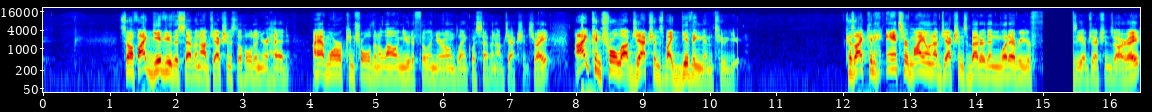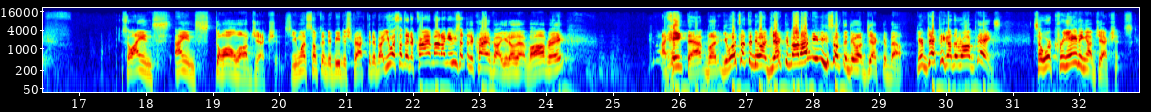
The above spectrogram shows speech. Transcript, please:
So if I give you the seven objections to hold in your head, I have more control than allowing you to fill in your own blank with seven objections, right? I control objections by giving them to you. Because I can answer my own objections better than whatever your crazy objections are, right? So I, ins- I install objections. You want something to be distracted about? You want something to cry about? I'll give you something to cry about. You know that, Bob, right? I hate that, but you want something to object about? I'll give you something to object about. You're objecting on the wrong things. So we're creating objections.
